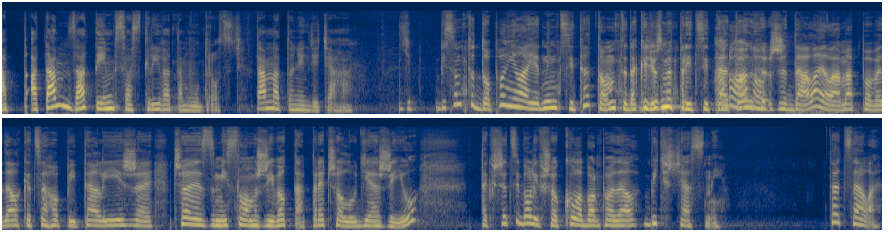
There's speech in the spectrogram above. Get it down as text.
a, a tam za tým sa skrýva tá múdrosť. Tam ma to niekde ťaha. By som to doplnila jedným citátom, teda keď už sme pri citátoch, že Dalaj Lama povedal, keď sa ho pýtali, že čo je zmyslom života, prečo ľudia žijú, tak všetci boli v šoku, lebo on povedal, byť šťastný. To je celé.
